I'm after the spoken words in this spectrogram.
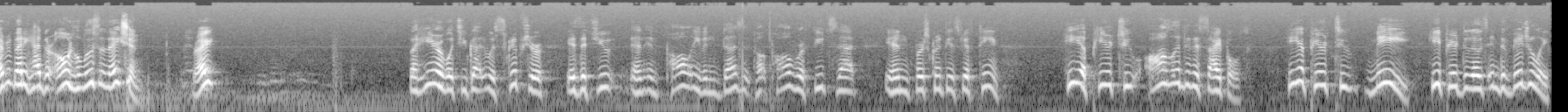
Everybody had their own hallucination right? But here, what you got with Scripture is that you, and, and Paul even does it, Paul refutes that in 1 Corinthians 15. He appeared to all of the disciples. He appeared to me. He appeared to those individually.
